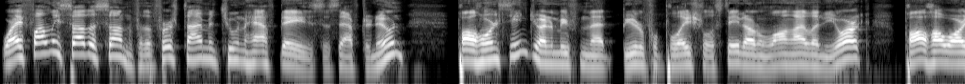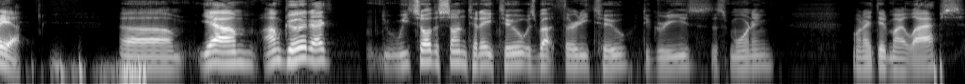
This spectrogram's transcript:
where I finally saw the sun for the first time in two and a half days this afternoon. Paul Hornstein joining me from that beautiful palatial estate out in Long Island, New York. Paul, how are you? Um, yeah, I'm I'm good. I we saw the sun today too. It was about 32 degrees this morning when I did my laps.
